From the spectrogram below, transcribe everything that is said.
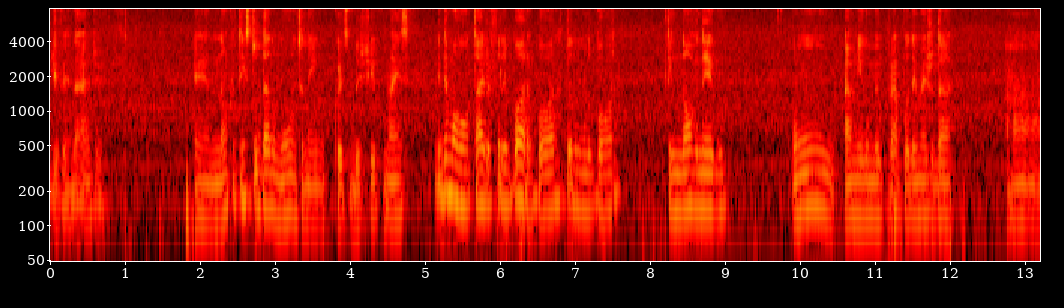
de verdade. É, não que eu tenha estudado muito, nem coisa do tipo, mas me deu uma vontade, eu falei, bora, bora, todo mundo bora. Tem nove nego. Um amigo meu pra poder me ajudar a,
